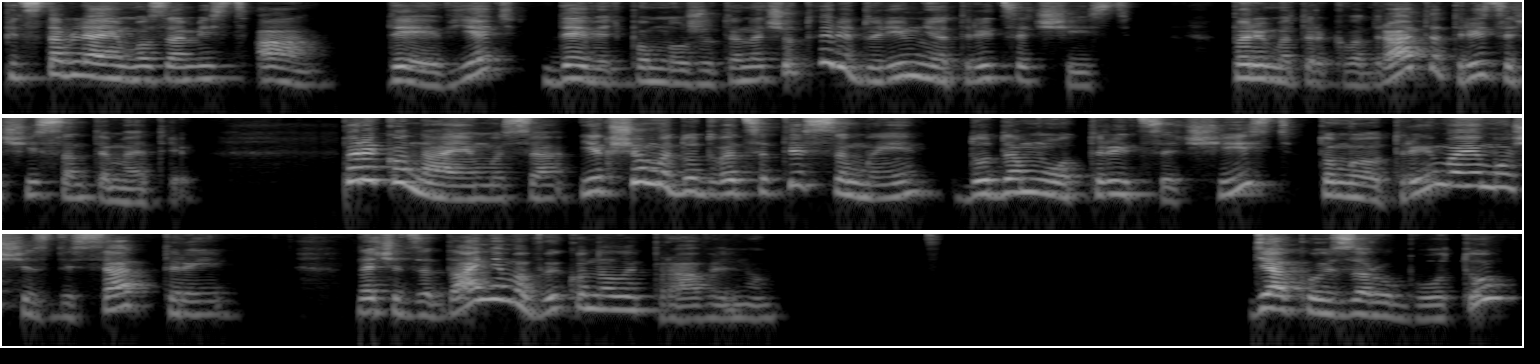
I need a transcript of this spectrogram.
Підставляємо замість а 9, 9 помножити на 4 дорівнює 36. Периметр квадрата 36 см. Переконаємося, якщо ми до 27 додамо 36, то ми отримаємо 63. Значить, завдання ми виконали правильно. Дякую за роботу.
